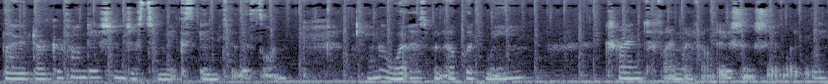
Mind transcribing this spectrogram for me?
buy a darker foundation just to mix into this one. I don't know what has been up with me trying to find my foundation shade lately.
